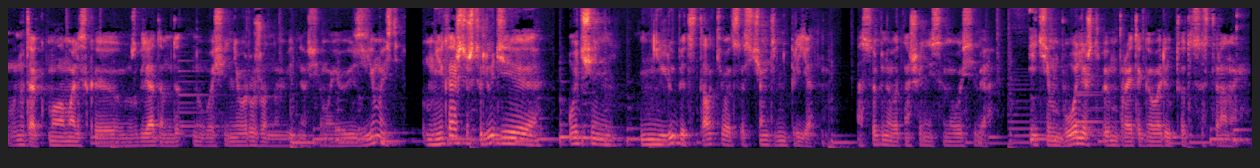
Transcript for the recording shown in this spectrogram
Ну, так, маломальское взглядом, да, ну, вообще невооруженным видно всю мою уязвимость. Мне кажется, что люди очень не любят сталкиваться с чем-то неприятным, особенно в отношении самого себя. И тем более, чтобы им про это говорил кто-то со стороны.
